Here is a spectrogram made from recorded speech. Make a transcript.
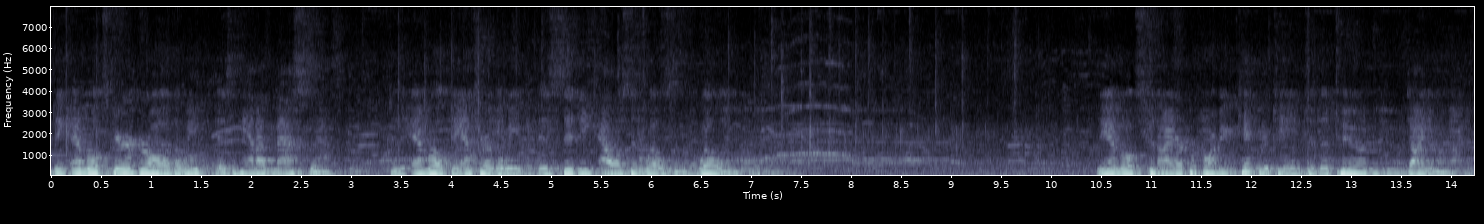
The Emerald Spirit Girl of the Week is Hannah Maston, and the Emerald Dancer of the Week is Sydney Allison Wilson Willing. The Emeralds tonight are performing a kick routine to the tune Dynamite.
